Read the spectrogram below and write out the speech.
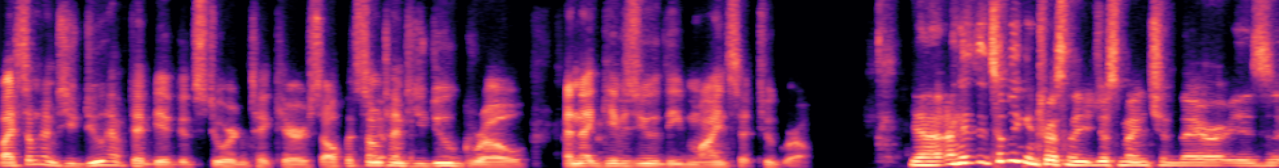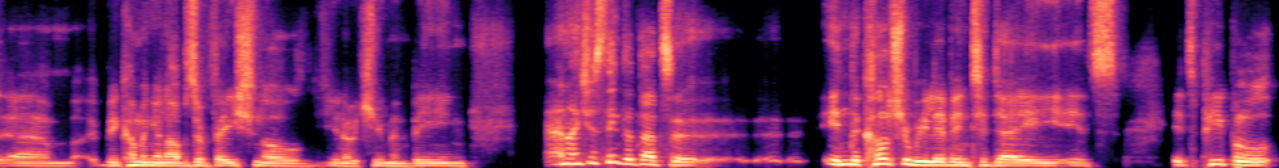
by sometimes you do have to be a good steward and take care of yourself, but sometimes you do grow and that gives you the mindset to grow. Yeah, and it's something interesting that you just mentioned there is um, becoming an observational, you know, human being, and I just think that that's a in the culture we live in today. It's it's people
